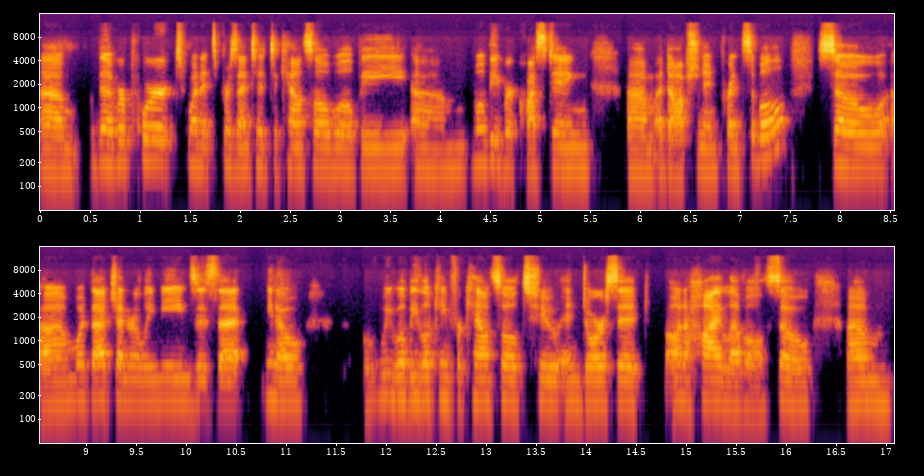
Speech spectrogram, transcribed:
um, the report, when it's presented to council, will be um, will be requesting um, adoption in principle. So um, what that generally means is that, you know, we will be looking for council to endorse it on a high level. So um,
